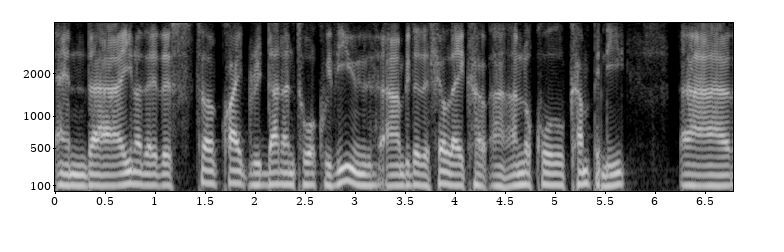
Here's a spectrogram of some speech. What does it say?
and uh, you know they, they're still quite redundant to work with you uh, because they feel like a, a local company uh,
